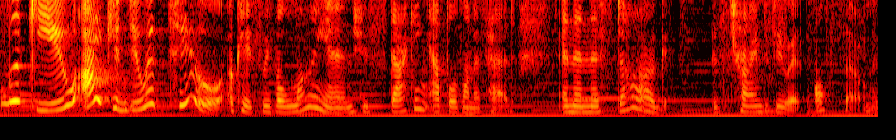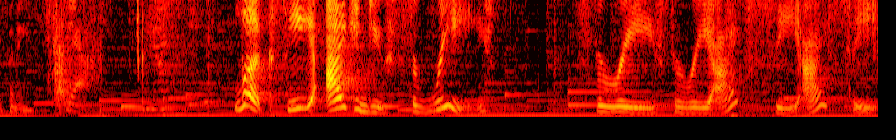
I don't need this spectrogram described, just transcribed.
Look, you, I can do it too. Okay, so we have a lion who's stacking apples on his head, and then this dog is trying to do it also, isn't he? Yeah. Look, see, I can do three. Three, three. I see, I see.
